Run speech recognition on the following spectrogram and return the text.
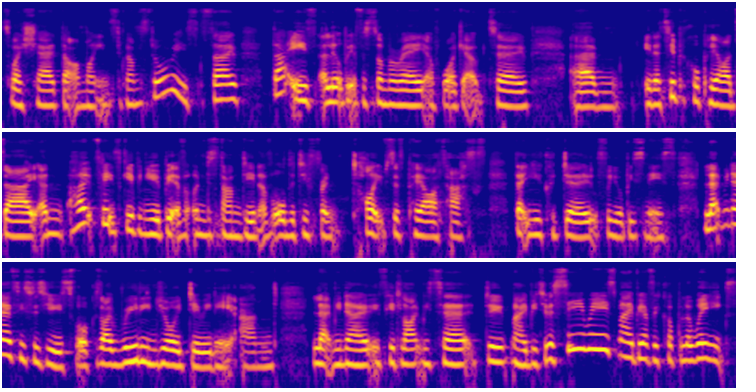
So I shared that on my Instagram stories. So that is a little bit of a summary of what I get up to. Um, in a typical PR day. And hopefully, it's given you a bit of an understanding of all the different types of PR tasks that you could do for your business. Let me know if this was useful because I really enjoyed doing it. And let me know if you'd like me to do maybe do a series, maybe every couple of weeks.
